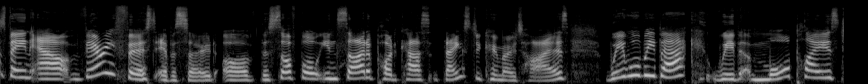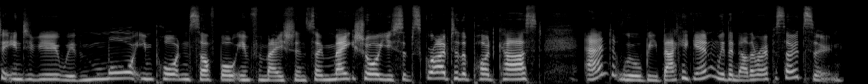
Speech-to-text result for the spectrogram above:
has been our very first episode of the Softball Insider podcast, thanks to Kumho Tires. We will be back with more players to interview with more important softball information. So make sure you subscribe to the podcast, and we'll be back again with another episode soon.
